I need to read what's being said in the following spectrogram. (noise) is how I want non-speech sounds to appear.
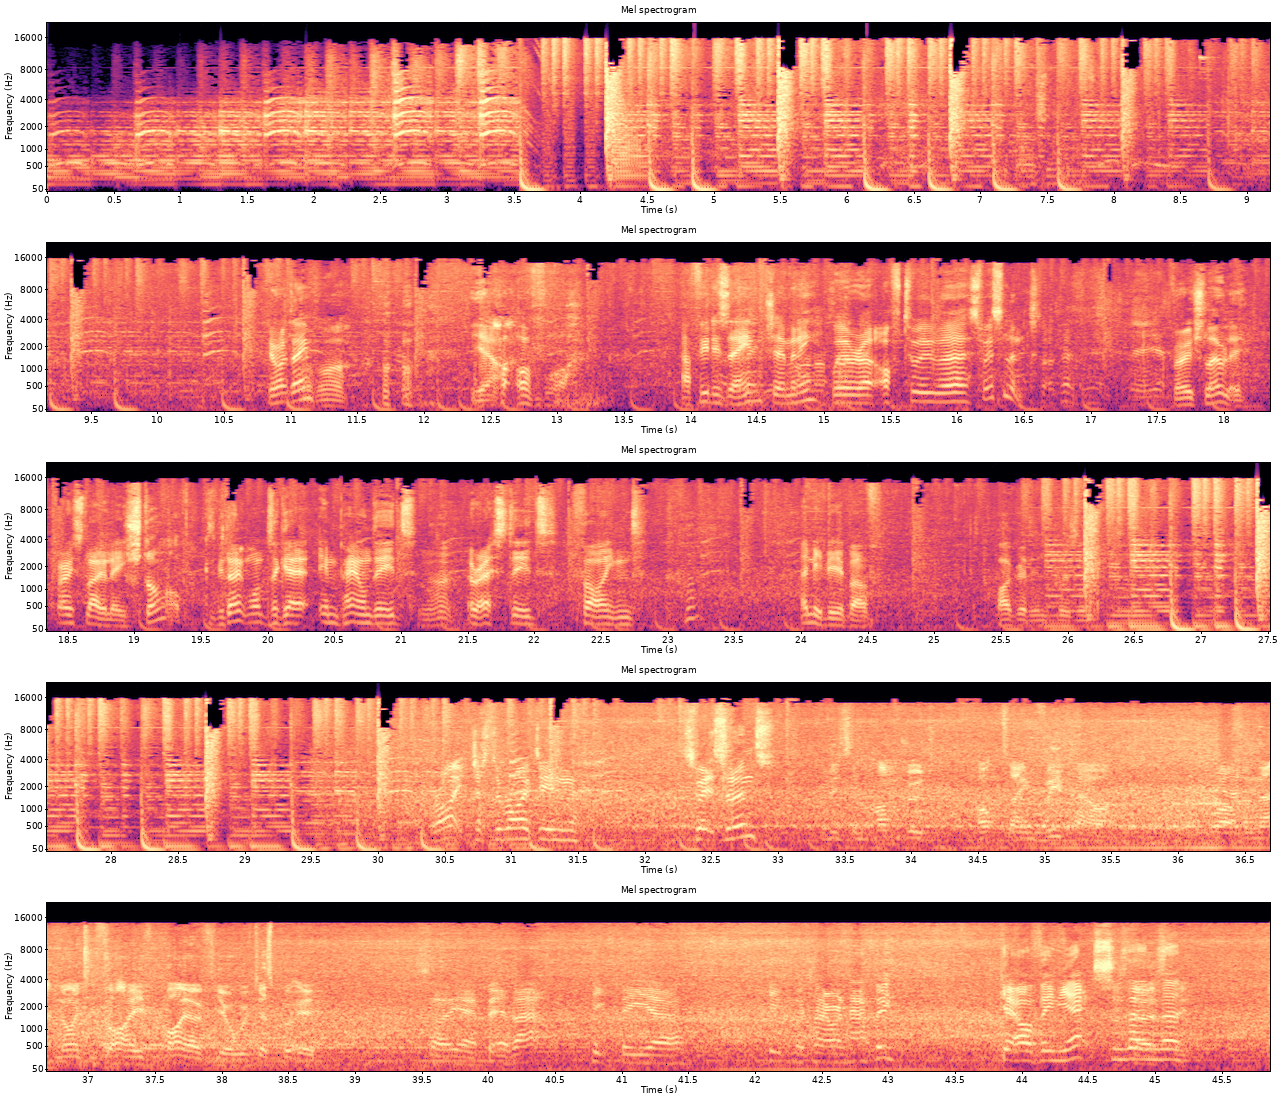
You alright, Dave? (laughs) yeah. Au revoir. Auf Wiedersehen, Germany. We're uh, off to uh, Switzerland. Very slowly. Very slowly. Stop. Because we don't want to get impounded, No. arrested, fined, any of the above. Buggered in prison. Right, just arrived in Switzerland. We need some 100 octane V-power rather than that 95 biofuel we've just put in. So yeah, a bit of that. Keep the uh, keep the McLaren happy. Get our vignettes and then uh,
